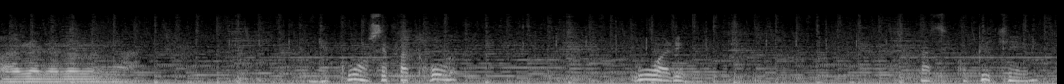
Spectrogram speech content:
Ah là là là là. Du coup, on sait pas trop où aller. Ah, c'est compliqué. hein.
